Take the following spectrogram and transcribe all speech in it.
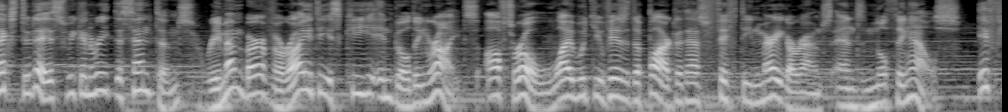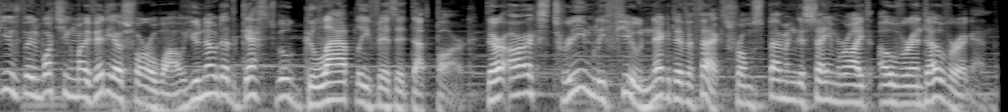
Next to this we can read the sentence, remember variety is key in building rides. After all, why would you visit a park that has 15 merry-go-rounds and nothing else. If you've been watching my videos for a while, you know that guests will gladly visit that park. There are extremely few negative effects from spamming the same ride over and over again.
